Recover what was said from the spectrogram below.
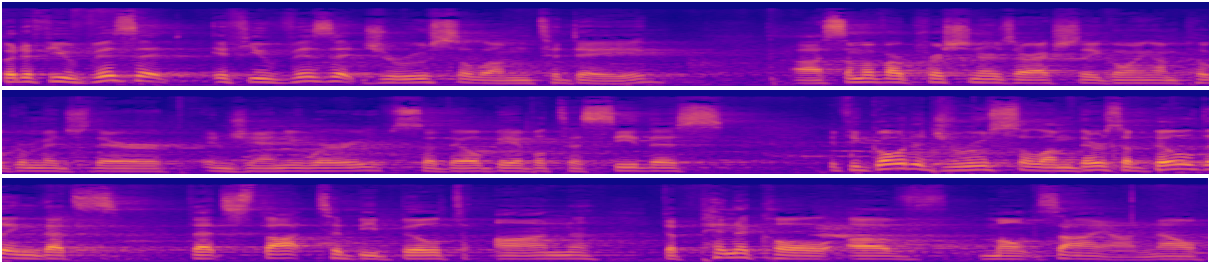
But if you visit, if you visit Jerusalem today, uh, some of our parishioners are actually going on pilgrimage there in January, so they'll be able to see this. If you go to Jerusalem, there's a building that's, that's thought to be built on the pinnacle of Mount Zion. Now,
